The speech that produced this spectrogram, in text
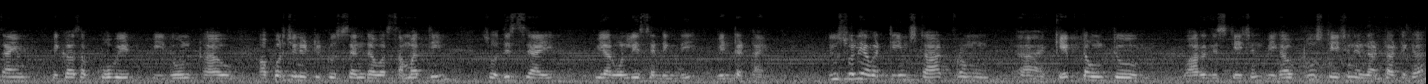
time, because of COVID, we don't have opportunity to send our summer team. So this time, we are only sending the winter time. Usually our team start from uh, Cape Town to Bharati station. We have two stations in Antarctica,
